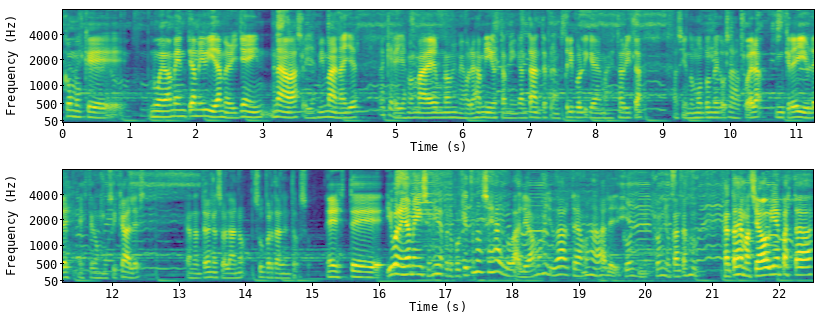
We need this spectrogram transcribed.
como que nuevamente a mi vida Mary Jane Navas, ella es mi manager, Ok. ella es mamá de uno de mis mejores amigos, también cantante, Frank Tripoli, que además está ahorita haciendo un montón de cosas afuera, increíbles, este, con musicales. Cantante venezolano, súper talentoso. Este, y bueno, ella me dice, mira, pero ¿por qué tú no haces algo? Vale, vamos a ayudarte, vamos a darle, coño, coño cantas, cantas demasiado bien para estar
